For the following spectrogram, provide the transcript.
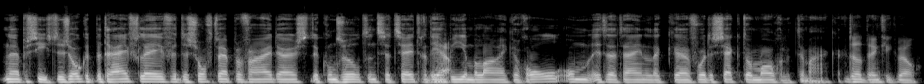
Nee, precies. Dus ook het bedrijfsleven, de softwareproviders, de consultants, et cetera, die hebben hier een belangrijke rol om het uiteindelijk eh, voor de sector mogelijk te maken. Dat denk ik wel.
